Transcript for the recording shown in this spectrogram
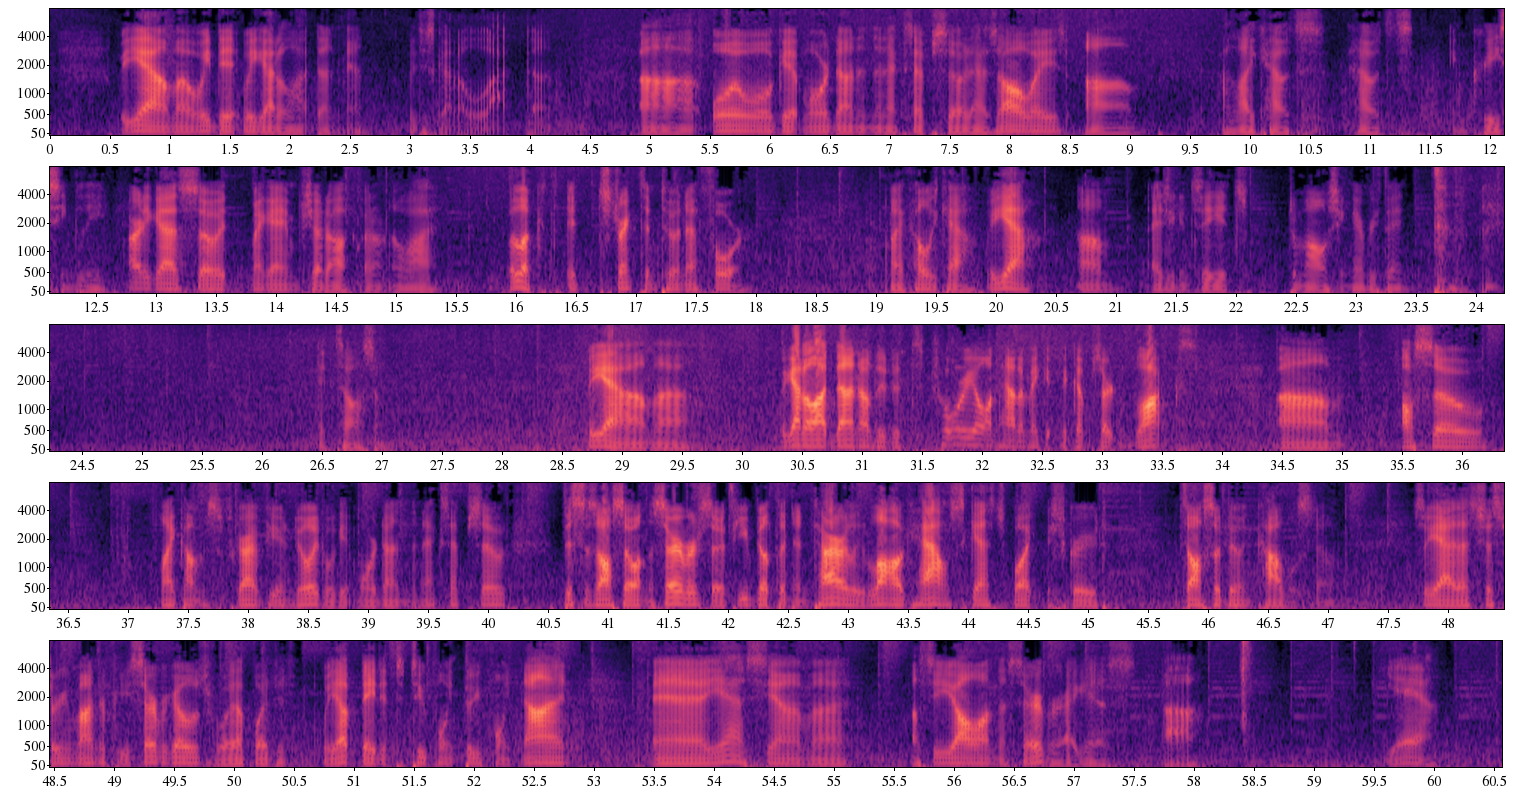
But yeah, um, uh, we did, we got a lot done, man. We just got a lot done. Uh, we'll, we'll get more done in the next episode, as always. Um, I like how it's, how it's increasingly. Alrighty guys, so it, my game shut off, I don't know why. But look, it strengthened to an F4. Like, holy cow. But yeah, um, as you can see, it's demolishing everything. it's awesome. But yeah, um, uh, we got a lot done. I'll do the tutorial on how to make it pick up certain blocks. Um, also, like, comment, subscribe if you enjoyed. We'll get more done in the next episode. This is also on the server, so if you built an entirely log house, guess what? You're screwed. It's also doing cobblestone. So yeah, that's just a reminder for you server goals. We uploaded, we updated to 2.3.9, and yes, yeah, um, uh, I'll see y'all on the server, I guess. Uh, yeah.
